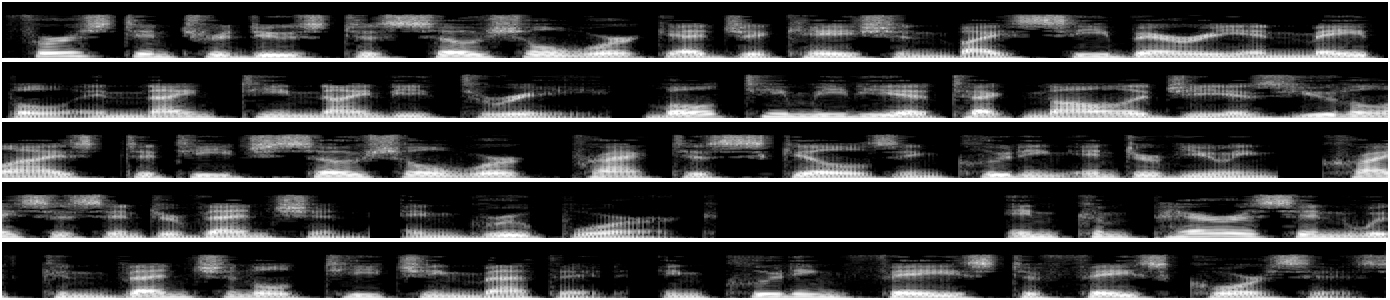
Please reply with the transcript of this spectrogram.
First introduced to social work education by Seabury and Maple in 1993, multimedia technology is utilized to teach social work practice skills including interviewing, crisis intervention, and group work. In comparison with conventional teaching method, including face-to-face -face courses,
